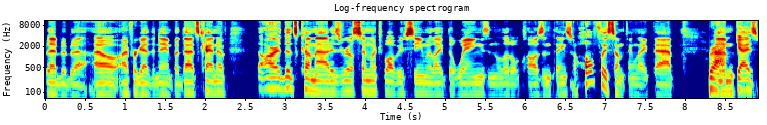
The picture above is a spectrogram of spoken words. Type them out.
blah blah blah. Oh, I forget the name, but that's kind of the art that's come out is real similar to what we've seen with like the wings and the little claws and things. So hopefully something like that. right. Um, guys,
